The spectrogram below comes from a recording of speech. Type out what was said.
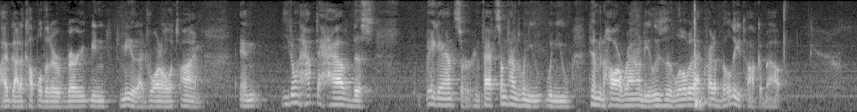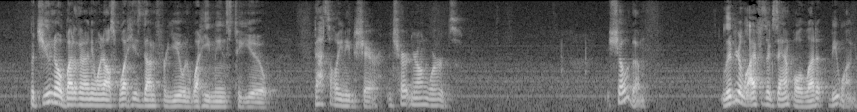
I've got a couple that are very meaning to me that I draw on all the time. And you don't have to have this big answer. In fact, sometimes when you when you him and haw around, he loses a little bit of that credibility you talk about. But you know better than anyone else what he's done for you and what he means to you. That's all you need to share. And share it in your own words. Show them. Live your life as an example. Let it be one.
